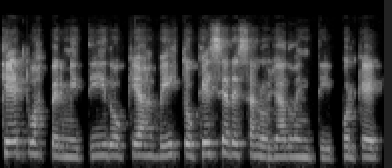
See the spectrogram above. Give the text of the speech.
que tú has permitido, qué has visto, qué se ha desarrollado en ti, porque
